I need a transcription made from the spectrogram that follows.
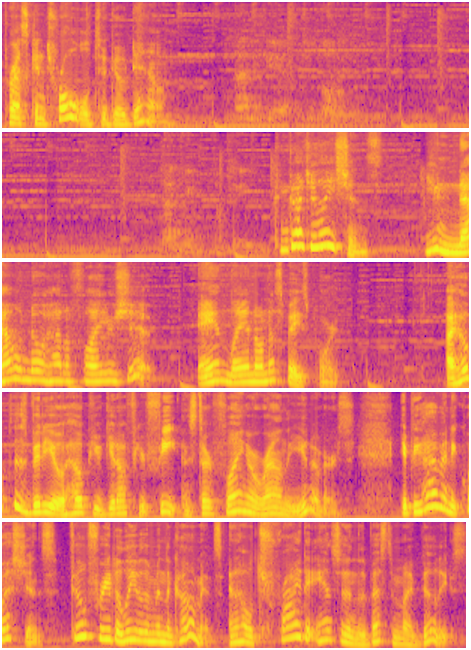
Press Control to go down. Congratulations! You now know how to fly your ship and land on a spaceport. I hope this video helped you get off your feet and start flying around the universe. If you have any questions, feel free to leave them in the comments and I will try to answer them to the best of my abilities.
